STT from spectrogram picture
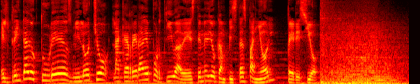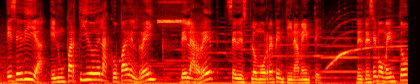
el 30 de octubre de 2008 la carrera deportiva de este mediocampista español pereció. Ese día, en un partido de la Copa del Rey, de la red se desplomó repentinamente. Desde ese momento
